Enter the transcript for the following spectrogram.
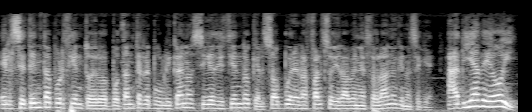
el 70% de los votantes republicanos sigue diciendo que el software era falso y era venezolano y que no sé qué. A día de hoy.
